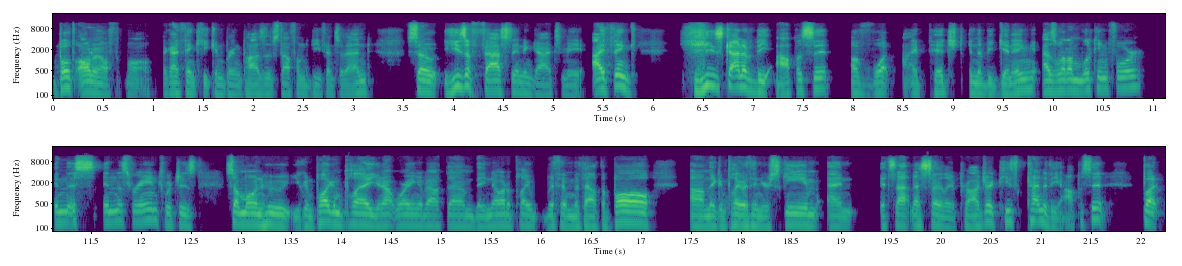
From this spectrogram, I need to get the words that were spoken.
both on and off the ball. Like I think he can bring positive stuff on the defensive end. So he's a fascinating guy to me. I think he's kind of the opposite of what I pitched in the beginning as what I'm looking for in this in this range, which is someone who you can plug and play. You're not worrying about them. They know how to play with him without the ball. Um, they can play within your scheme, and it's not necessarily a project. He's kind of the opposite, but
